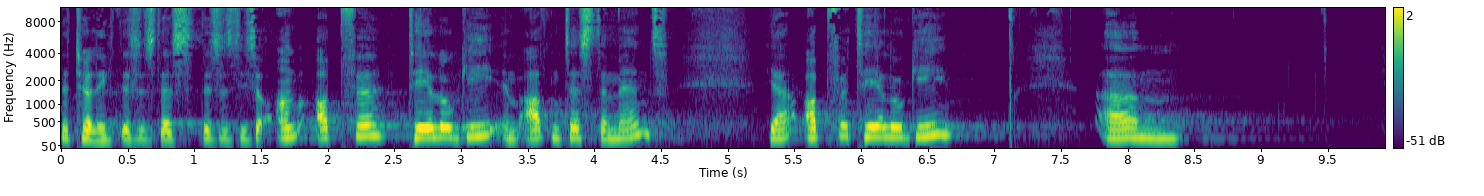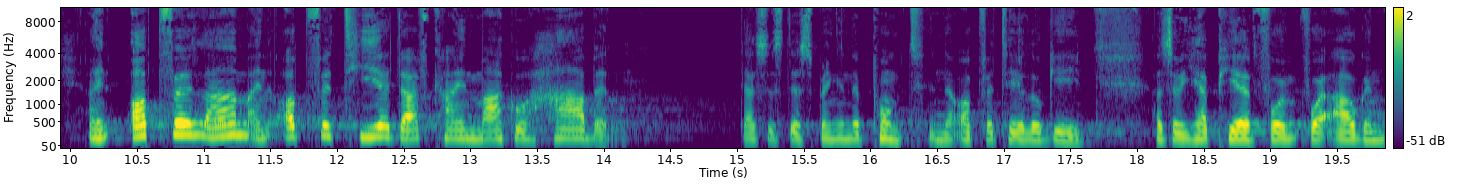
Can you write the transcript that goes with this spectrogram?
natürlich, das ist, das, das ist diese Opfertheologie im Alten Testament. Ja, Opfertheologie. Ähm, ein Opferlamm, ein Opfertier darf kein Marco haben. Das ist der springende Punkt in der Opfertheologie. Also ich habe hier vor, vor Augen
